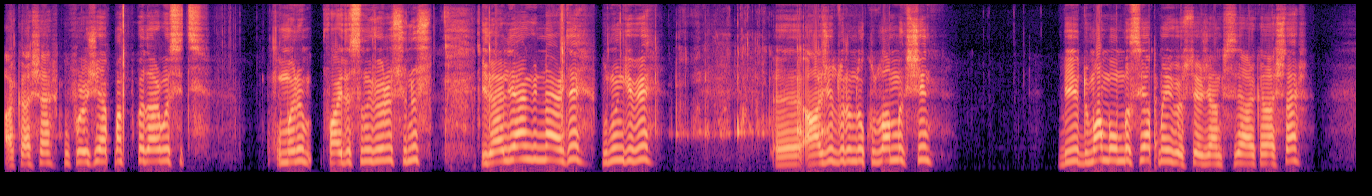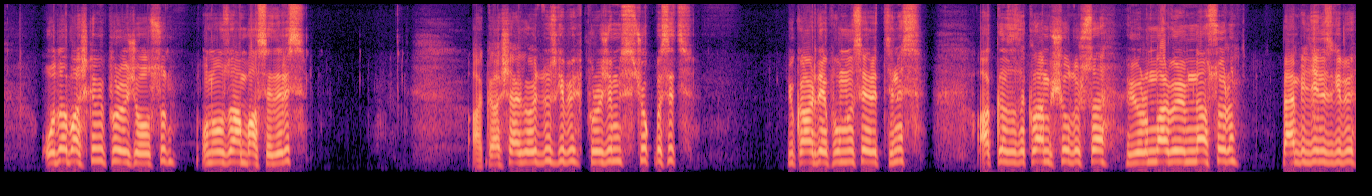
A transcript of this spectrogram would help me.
Arkadaşlar bu proje yapmak bu kadar basit. Umarım faydasını görürsünüz. İlerleyen günlerde bunun gibi e, acil durumda kullanmak için bir duman bombası yapmayı göstereceğim size arkadaşlar. O da başka bir proje olsun. Onu o zaman bahsederiz. Arkadaşlar gördüğünüz gibi projemiz çok basit. Yukarıda yapımını seyrettiniz. Aklınıza takılan bir şey olursa yorumlar bölümünden sorun. Ben bildiğiniz gibi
